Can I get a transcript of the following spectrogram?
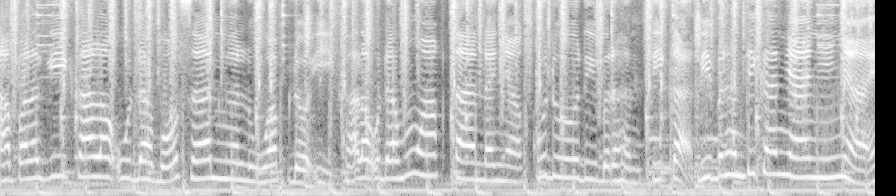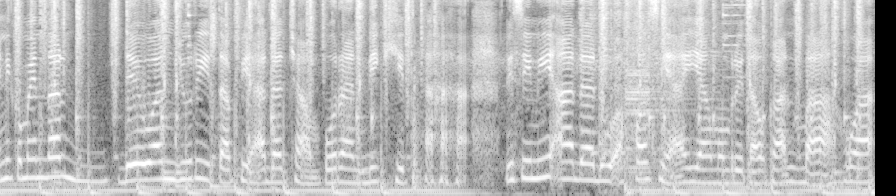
Apalagi kalau udah bosen ngeluh uap doi. Kalau udah muak tandanya kudu diberhentikan. Diberhentikan nyanyinya. Ini komentar dewan juri tapi ada campuran dikit. Di sini ada dua host ya yang memberitahukan bahwa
